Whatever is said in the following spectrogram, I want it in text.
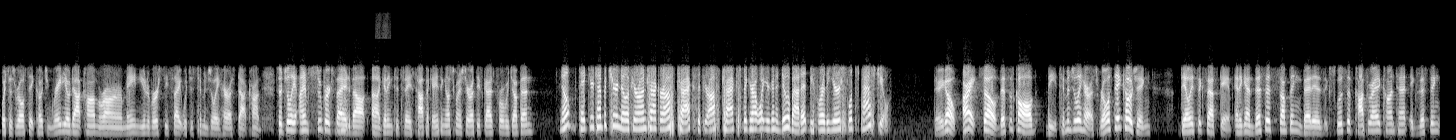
which is realestatecoachingradio.com, or on our main university site, which is timandjulieharris.com. So, Julie, I'm super excited about uh, getting to today's topic. Anything else you want to share with these guys before we jump in? Nope. Take your temperature. Know if you're on track or off tracks. If you're off tracks, figure out what you're going to do about it before the year slips past you. There you go. All right. So this is called the Tim and Julie Harris Real Estate Coaching Daily Success Game. And again, this is something that is exclusive copyrighted content. Existing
